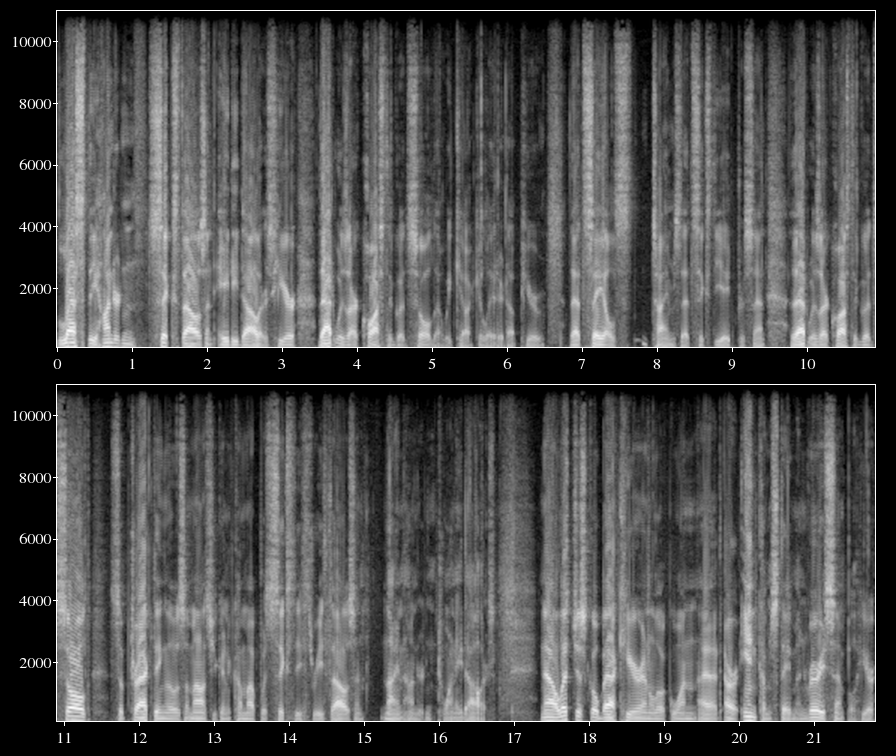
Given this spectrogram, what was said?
less the $106,080 here, that was our cost of goods sold that we calculated up here. That sales times that 68%. That was our cost of goods sold. Subtracting those amounts, you're going to come up with $63,920. Now let's just go back here and look one at our income statement. Very simple here.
